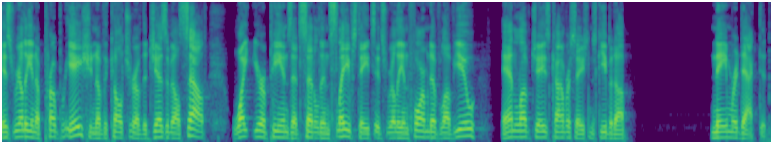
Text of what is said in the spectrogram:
is really an appropriation of the culture of the Jezebel South, white Europeans that settled in slave states. It's really informative. Love you and love Jay's conversations. Keep it up. Name redacted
